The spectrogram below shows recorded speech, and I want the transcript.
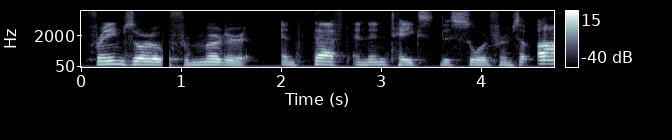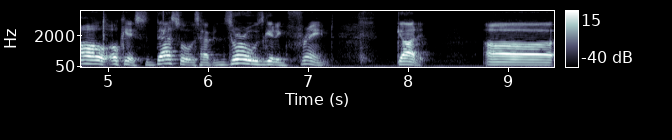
frames Zoro for murder and theft and then takes the sword for himself. Oh, okay, so that's what was happening. Zoro was getting framed. Got it. Uh,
